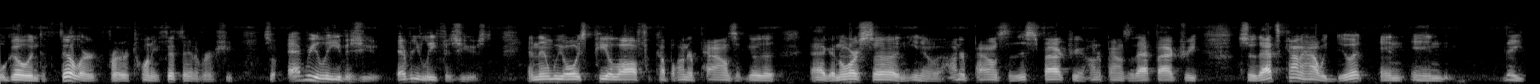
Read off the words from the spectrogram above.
will go into filler for our 25th anniversary. So every leaf is used. Every leaf is used, and then we always peel off a couple hundred pounds that go to Aganorsa, and you know, 100 pounds to this factory, 100 pounds to that factory. So that's kind of how we do it, and and they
